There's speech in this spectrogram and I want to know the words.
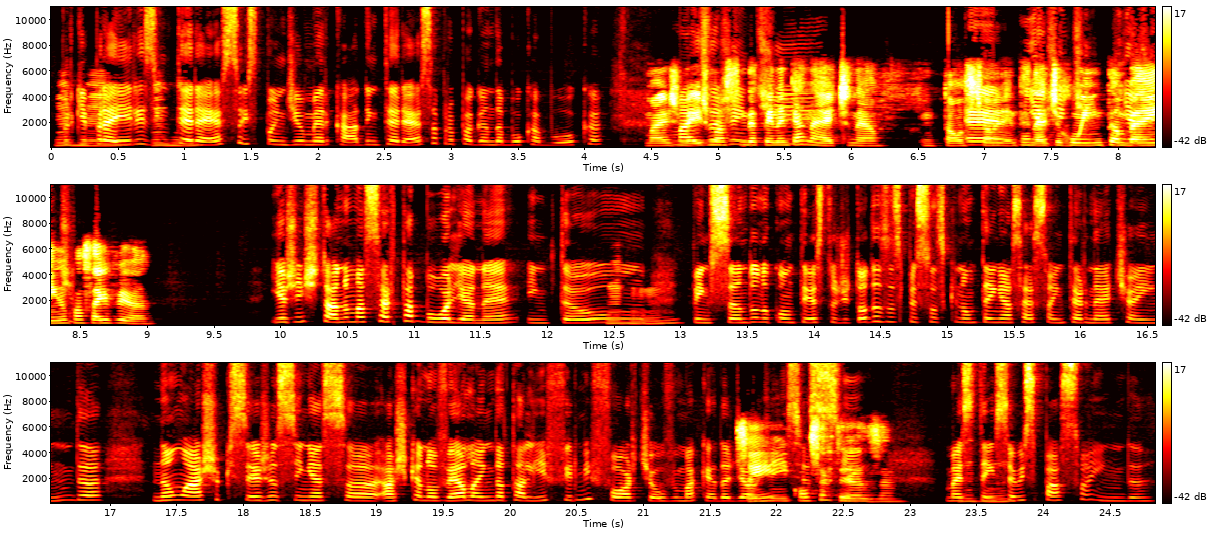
Porque Uhum, pra eles uhum. interessa expandir o mercado, interessa a propaganda boca a boca. Mas, mesmo a assim gente- depende da internet, né? Então, se É, tiver a internet gente- ruim a também, gente- não consegue ver. E a gente tá numa certa bolha, né? Então, Uhum. pensando no contexto de todas as pessoas que não têm acesso à internet ainda, não acho que seja assim essa. Acho que a novela ainda tá ali firme e forte. Houve uma queda de Sim, audiência. com certeza. sim, mas tem Uhum. seu espaço ainda.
